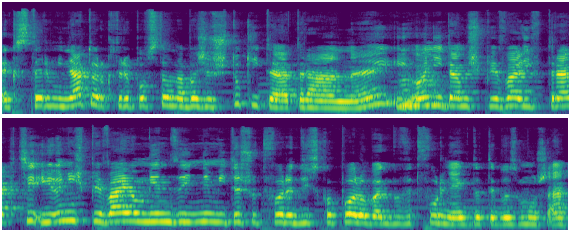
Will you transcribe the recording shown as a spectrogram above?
Eksterminator, który powstał na bazie sztuki teatralnej i Mhm. oni tam śpiewali w trakcie i oni śpiewają między innymi też utwory disco polo, bo jakby wytwórnia ich do tego zmusza.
